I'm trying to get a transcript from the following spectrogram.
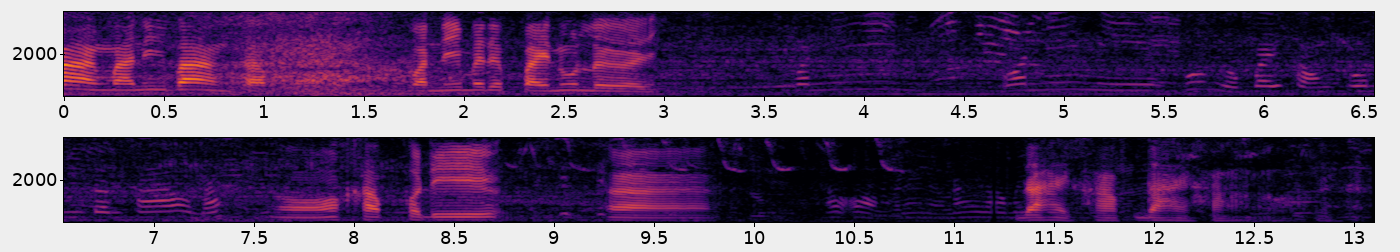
บ้างมานี่บ้างครับ วันนี้ไม่ได้ไปนู่นเลย วันนี้วันนี้มีพวกหนูไปสองคนตอนเช้านะ อ๋อครับพอดีอ่าเขาออกมาได้หรอนะเราม่ได้ครับได้ครับเอาเลยครับ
